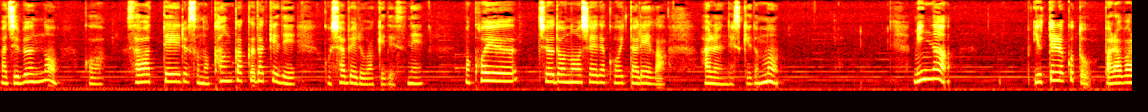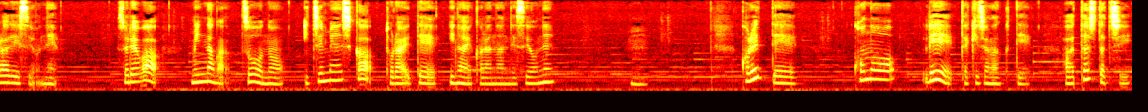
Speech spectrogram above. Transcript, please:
まあ、自分のこう触っているその感覚だけでこう喋るわけですね、まあ、こういう中道の教えでこういった例があるんですけどもみんな言ってることバラバラですよね。それはみんなが象の一面しか捉えていないからなんですよね。うん。これってこの例だけじゃなくて私たち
